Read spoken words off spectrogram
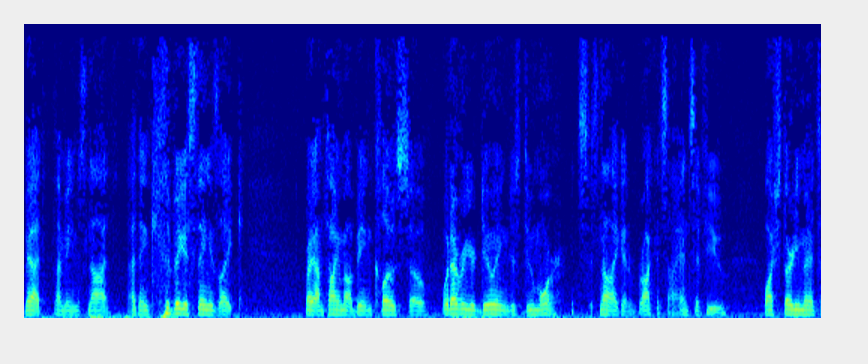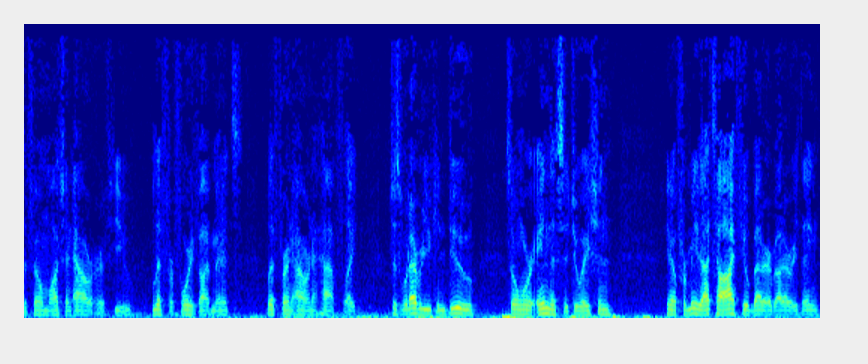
Yeah, I mean, it's not. I think the biggest thing is like, right, I'm talking about being close, so whatever you're doing, just do more. It's, it's not like a rocket science. If you watch 30 minutes of film, watch an hour. If you lift for 45 minutes, lift for an hour and a half. Like, just whatever you can do. So when we're in this situation, you know, for me, that's how I feel better about everything.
